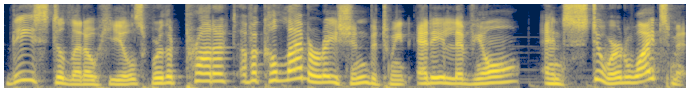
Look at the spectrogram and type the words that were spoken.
These stiletto heels were the product of a collaboration between Eddie LeVian and Stuart Weitzman.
